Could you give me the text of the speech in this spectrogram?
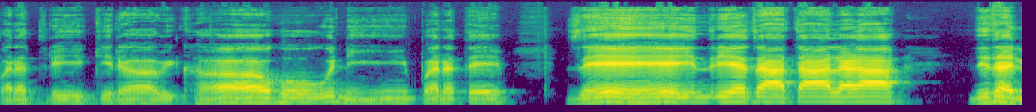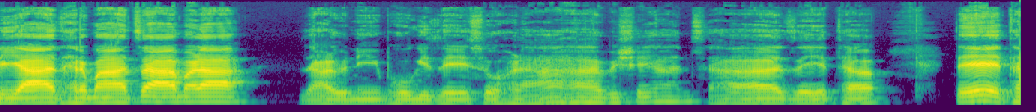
परत्री किर विख होऊनी परते. जे इंद्रिय जाता लळा दिधलिया धर्माचा मळा. जाळुनी भोगिजे सोहळा विषयांचा जेथ. तेथ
